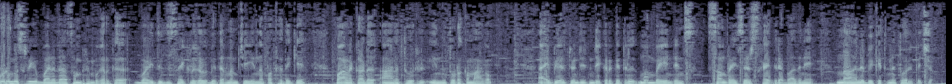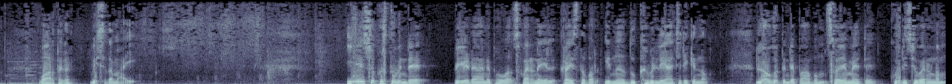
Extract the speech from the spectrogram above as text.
കുടുംബശ്രീ വനിതാ സംരംഭകർക്ക് വൈദ്യുതി സൈക്കിളുകൾ വിതരണം ചെയ്യുന്ന പദ്ധതിക്ക് പാലക്കാട് ആലത്തൂരിൽ ഇന്ന് തുടക്കമാകും. ഐപിഎൽ ട്വന്റി ട്വന്റി ക്രിക്കറ്റിൽ മുംബൈ ഇന്ത്യൻസ് സൺറൈസേഴ്സ് ഹൈദരാബാദിനെ നാല് വിക്കറ്റിന് തോൽപ്പിച്ചു. വാർത്തകൾ വിശദമായി. യേശുക്രിസ്തുവിന്റെ പീഡാനുഭവ സ്മരണയിൽ ക്രൈസ്തവർ ഇന്ന് ദുഃഖവെള്ളി ആചരിക്കുന്നു. ലോകത്തിന്റെ പാപം സ്വയമേറ്റ് കുരിശുവരണം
